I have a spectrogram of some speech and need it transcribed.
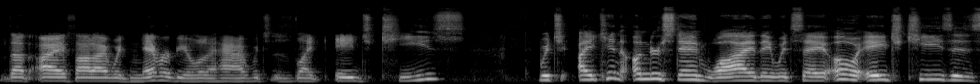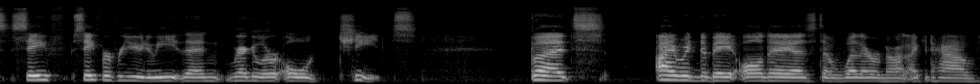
that I thought I would never be able to have, which is like aged cheese. Which I can understand why they would say, "Oh, aged cheese is safe safer for you to eat than regular old cheese." But I would debate all day as to whether or not I can have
